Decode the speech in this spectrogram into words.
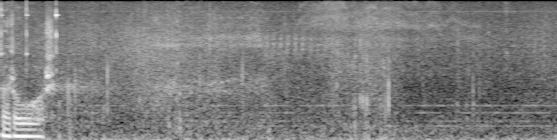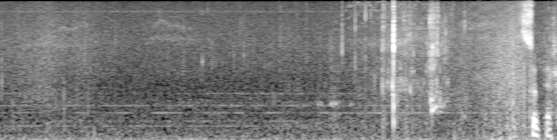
Хорош. Супер.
